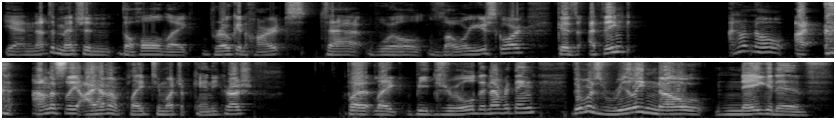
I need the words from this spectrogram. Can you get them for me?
Yeah, and not to mention the whole like broken hearts that will lower your score because I think I don't know. I honestly I haven't played too much of Candy Crush, but like Bejeweled and everything, there was really no negative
